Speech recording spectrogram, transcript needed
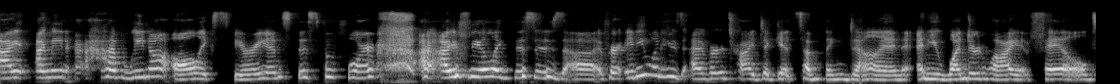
I I mean, have we not all experienced this before? I, I feel like this is uh, for anyone who's ever tried to get something done and you wondered why it failed.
